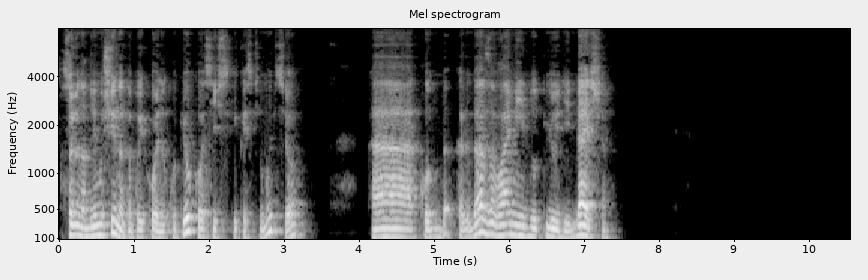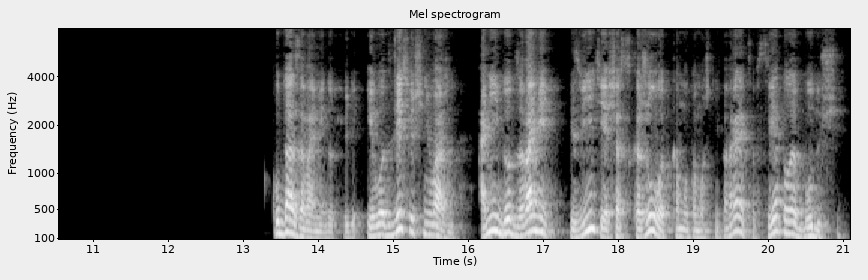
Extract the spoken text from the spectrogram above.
Особенно для мужчин это прикольно. Купил классический костюм и все а, куда, когда за вами идут люди. Дальше. Куда за вами идут люди? И вот здесь очень важно. Они идут за вами, извините, я сейчас скажу, вот кому-то может не понравится, в светлое будущее.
